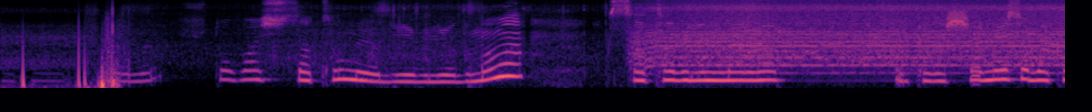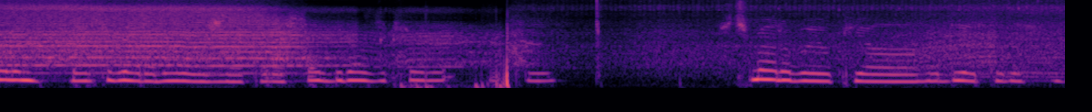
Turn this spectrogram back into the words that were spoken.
satan var mı? Şu Tofaş satılmıyor diye biliyordum ama satabilenler var. Arkadaşlar neyse bakalım. Belki bir araba alacağız arkadaşlar. Birazcık şöyle bakayım. Hiç mi araba yok ya? Hadi arkadaşlar.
